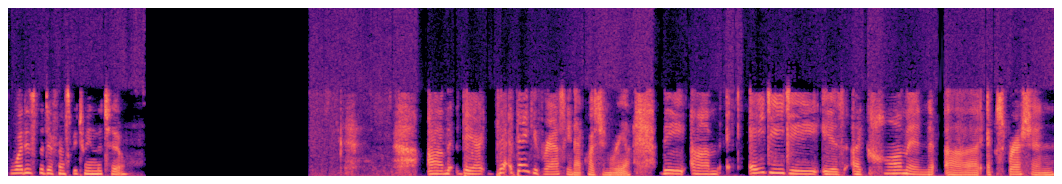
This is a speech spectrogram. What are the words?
What is the difference between the two? Um, there, th- thank you for asking that question, Maria. The um, ADD is a common uh, expression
